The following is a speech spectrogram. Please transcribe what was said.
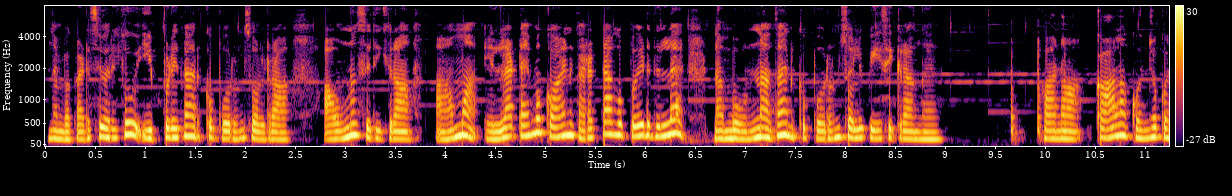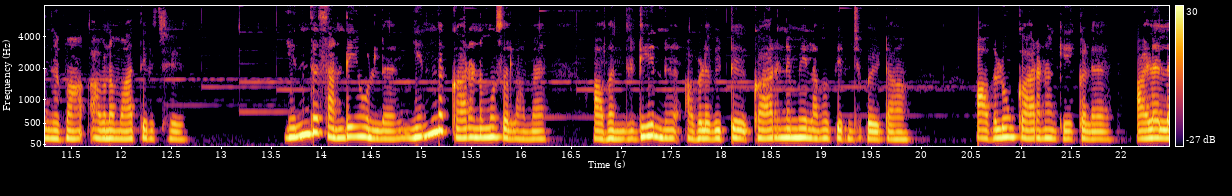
நம்ம கடைசி வரைக்கும் இப்படி தான் இருக்க போகிறோம்னு சொல்கிறான் அவனும் சிரிக்கிறான். ஆமாம் எல்லா டைமும் காயின் கரெக்டாக அங்கே போயிடுதுல்ல. நம்ம ஒன்றா தான் இருக்க போகிறோம்னு சொல்லி பேசிக்கிறாங்க. ஆனால் காலம் கொஞ்சம் கொஞ்சமாக அவனை மாத்திருச்சு. எந்த சண்டையும் இல்லை. எந்த காரணமும் சொல்லாமல் அவன் திடீர்னு அவளை விட்டு காரணமே இல்லாமல் பிரிஞ்சு போயிட்டான். அவளும் காரணம் கேட்கல அழல.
